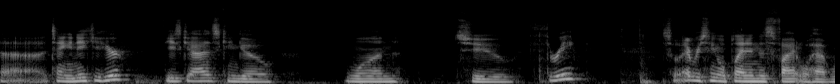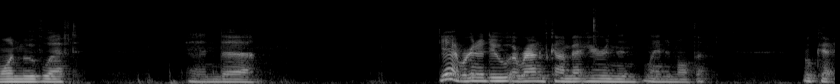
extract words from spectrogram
uh, Tanganyika here, these guys can go one, two, three. So every single plane in this fight will have one move left. And uh, yeah, we're going to do a round of combat here and then land in Malta. Okay.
